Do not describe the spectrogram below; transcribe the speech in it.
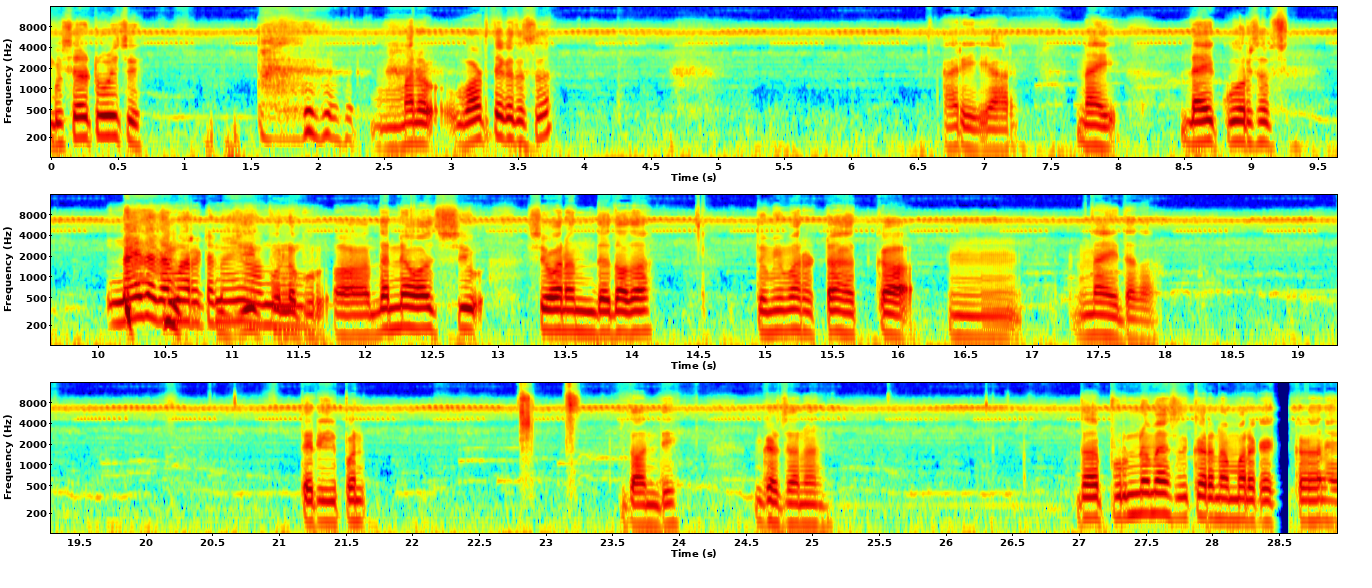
गुसाळ टोळीचे. मला वाटते का तसं? अरे यार नाही. लाईक वर सबस नाही दादा मराठा नाही जी आम्ही. कोल्हापूर. अं, धन्यवाद शिव शिवानंद दादा. तुम्ही मराठा आहात का? नाही दादा. तरी पण दांदे गजानन. दादा पूर्ण मेसेज करा ना मला काय कळलं नाही.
